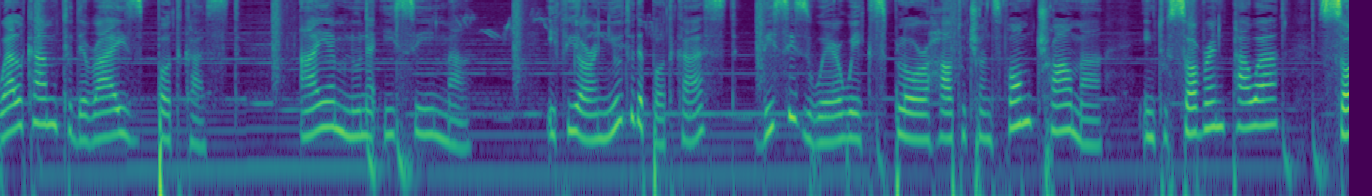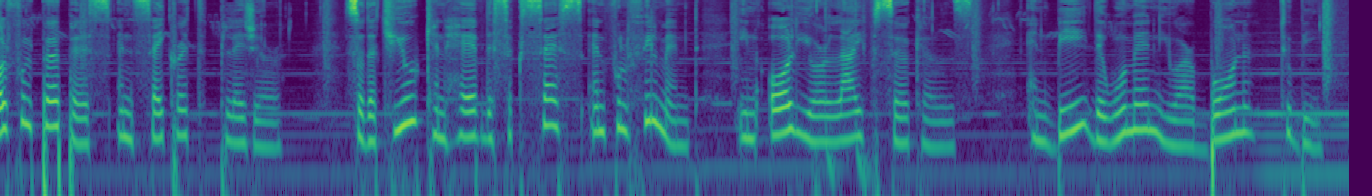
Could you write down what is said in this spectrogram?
Welcome to the Rise podcast. I am Nuna Isi Ma. If you are new to the podcast, this is where we explore how to transform trauma into sovereign power, soulful purpose, and sacred pleasure, so that you can have the success and fulfillment in all your life circles and be the woman you are born to be.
